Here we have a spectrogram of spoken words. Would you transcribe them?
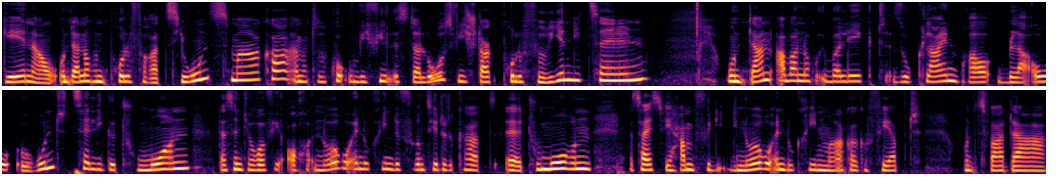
Genau, und dann noch ein Proliferationsmarker, einmal zu gucken, wie viel ist da los, wie stark proliferieren die Zellen. Und dann aber noch überlegt, so kleinblau rundzellige Tumoren, das sind ja häufig auch neuroendokrin differenzierte äh, Tumoren. Das heißt, wir haben für die, die neuroendokrinen Marker gefärbt und zwar da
